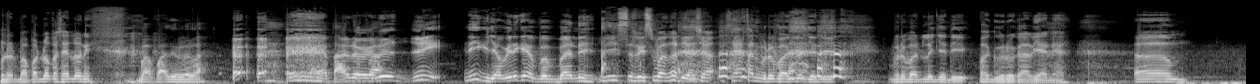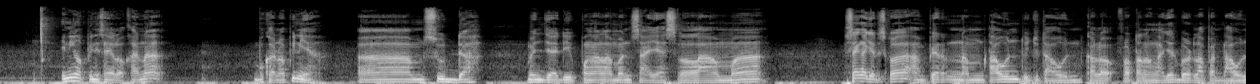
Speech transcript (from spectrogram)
Menurut Bapak dulu apa saya dulu nih? Bapak dulu lah. Saya takut, Pak. ini, ini, ini jawab ini kayak beban nih. Ini serius banget ya, Syah. Saya akan berubah dulu jadi berubah dulu jadi pak guru kalian ya. Em, ini opini saya loh, karena bukan opini ya. Em, sudah menjadi pengalaman saya selama saya ngajar di sekolah hampir 6 tahun, 7 tahun. Kalau total ngajar baru 8 tahun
